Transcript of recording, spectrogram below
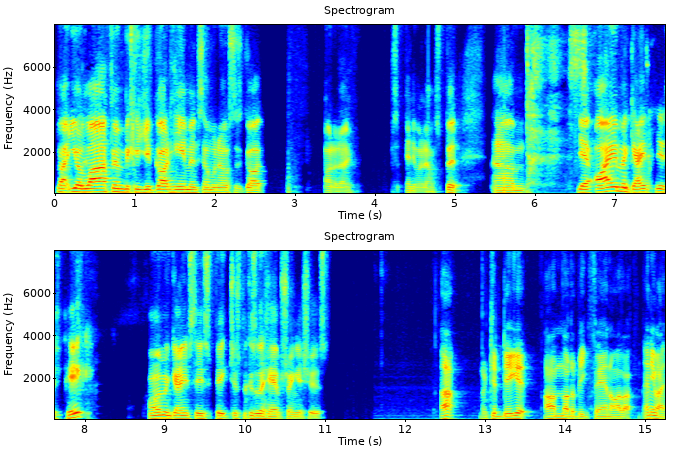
but you're laughing because you've got him and someone else has got, I don't know, anyone else. But um, yeah, I am against this pick. I'm against this pick just because of the hamstring issues. Ah, I could dig it. I'm not a big fan either. Anyway,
